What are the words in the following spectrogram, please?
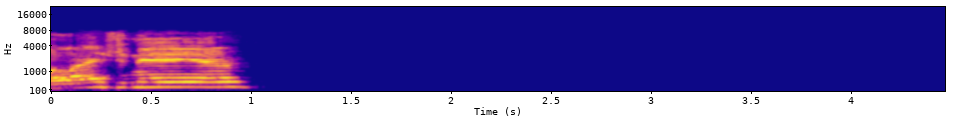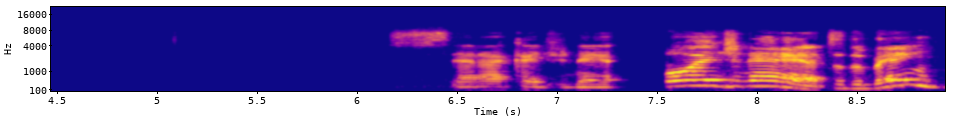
Olá, Edneia. Será que a Edneia... Oi, Edneia, tudo bem?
